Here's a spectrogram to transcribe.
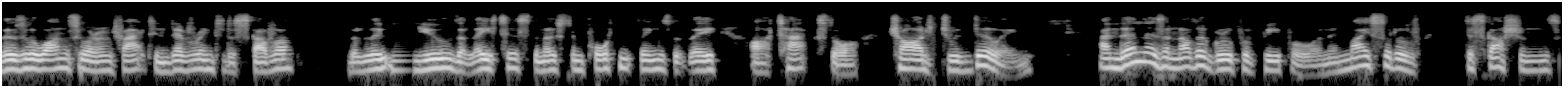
Those are the ones who are, in fact, endeavoring to discover the new, the latest, the most important things that they are taxed or charged with doing. And then there's another group of people. And in my sort of discussions,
